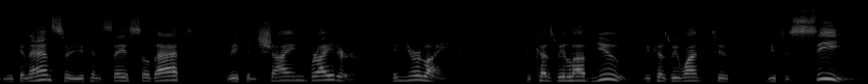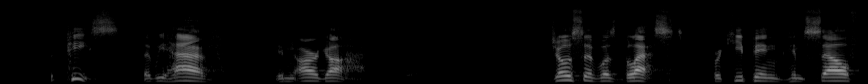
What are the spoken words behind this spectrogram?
And you can answer, you can say, So that we can shine brighter in your life because we love you, because we want to, you to see the peace that we have in our God. Joseph was blessed for keeping himself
